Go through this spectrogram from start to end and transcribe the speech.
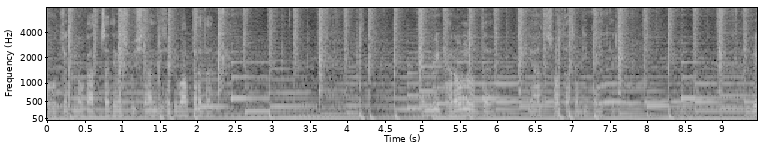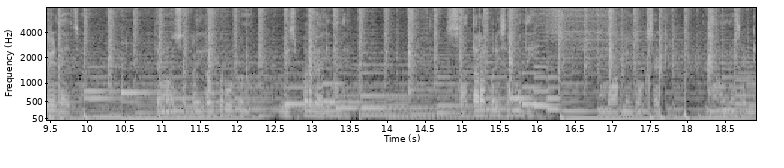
बहुतेक लोक आजचा दिवस विश्रांतीसाठी वापरतात. पण मी ठरवलं होतं की आज स्वतःसाठी काहीतरी वेळ द्यायचा. त्यामुळे सकाळी लवकर उठून विस्पर व्हॅलीमध्ये सातारा परिसरमध्ये मॉर्निंग वॉकसाठी धावण्यासाठी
